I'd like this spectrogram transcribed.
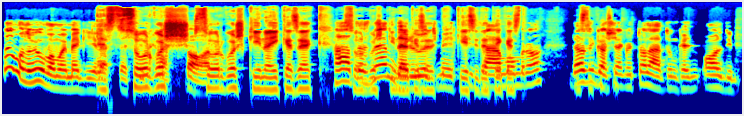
Nem mondom, jó van, majd Ezt megéleztetjük. szorgos, hát, szorgos kínai kezek, Hát ez szorgos nem kínai derült kezek még ki készítették ezt? De az igazság, hogy találtunk egy Aldi,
